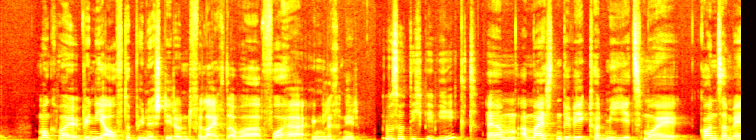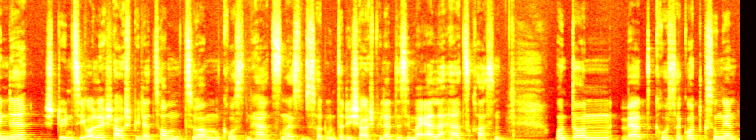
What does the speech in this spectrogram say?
manchmal, wenn ich auf der Bühne stehe, dann vielleicht, aber vorher eigentlich nicht. Was hat dich bewegt? Ähm, am meisten bewegt hat mich jetzt mal ganz am Ende, stehen sie alle Schauspieler zusammen zu einem großen Herzen. Also das hat unter die Schauspieler das immer Erler Herzkassen. und dann wird Großer Gott gesungen.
